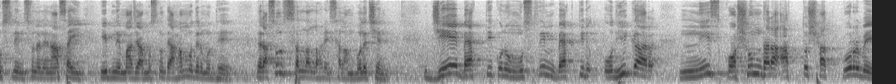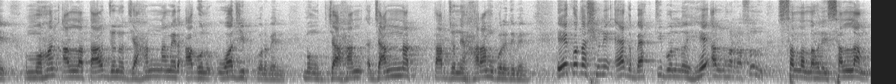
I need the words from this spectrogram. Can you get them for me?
মুসলিম সুনানে নাসাই ইবনে মাজা, মুসনাদে আহম্মদের মধ্যে। রাসুল সাল্লাহ সাল্লাম বলেছেন যে ব্যক্তি কোনো মুসলিম ব্যক্তির অধিকার নিজ কসম দ্বারা আত্মসাৎ করবে, মহান আল্লাহ তার জন্য জাহান্নামের আগুন ওয়াজিব করবেন এবং জাহান, জান্নাত তার জন্য হারাম করে দেবেন। এ কথা শুনে এক ব্যক্তি বলল, হে আল্লাহ রাসুল সাল্লাহ আলি সাল্লাম,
